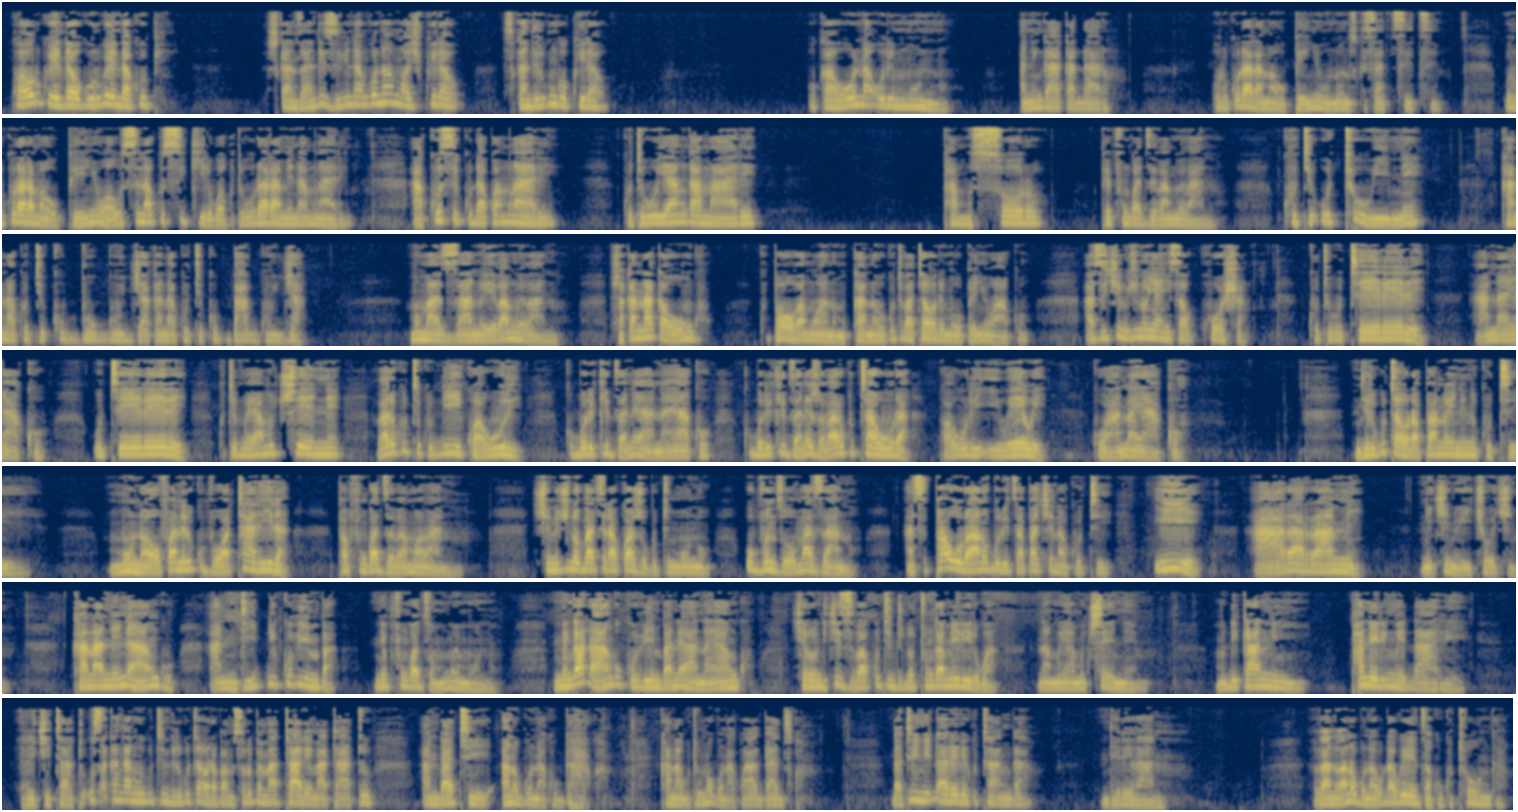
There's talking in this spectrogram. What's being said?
kwauri kuenda uku uri kuenda kupi? Zvikanzi handizivi ndangoona vamwe vachikwirawo saka ndiri kungokwirawo ukaona uri munhu anenge akadaro uri kurarama upenyu hunonzwisa tsitsi uri kurarama upenyu hwausina kusikirwa kuti urarame namwari. Hakusi kuda kwamwari kuti uyangamare pamusoro pepfungwa dzevamwe vanhu. Kuti utuhwine kana kuti kubhuguja kana kuti kubhaguja mumazano evamwe vanhu. Zvakanaka hongu kupawo vamwe vanhu mukana wekuti vataure muupenyu hwako. Asi chinhu chinonyanyisa kukosha kuti uteerere hana yako. Uteerere kuti mweya mutsvene. Vari kuti kudii kwauri kuburikidza nehana yako kuburikidza nezvavari kutaura kwauri iwewe kuhana yako? Ndiri kutaura pano inini kuti munhu haufaniri kubva watarira papfungwa dzevamwe vanhu. Chinhu chinobatsira kwazvo kuti munhu ubvunzewo mazano asi pauro anoburitsa pachena kuti iye haararami nechinhu ichochi. Kana neni hangu handidi kuvimba nepfungwa dzomumwe munhu. Ndingada hangu kuvimba nehana yangu. Chero ndichiziva kuti ndinotungamirirwa namweya mutsvene. Mudikani pane rimwe dare rechitatu. Usakanganwi kuti ndiri kutaura pamusoro pematare matatu andati anogona kugarwa kana kuti unogona kuagadzwa. Ndatiini dare rekutanga? Nderevanhu vanhu. Vanogona kuda kuedza kukutonga.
